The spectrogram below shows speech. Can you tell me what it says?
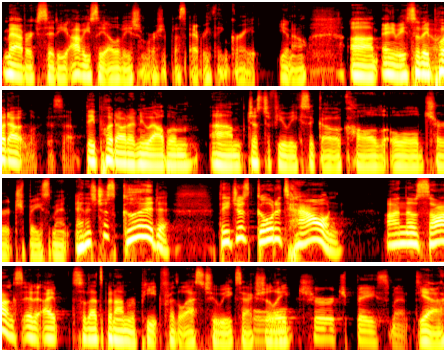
Maverick City. Obviously, Elevation Worship does everything great, you know. Um, anyway, so they put out look this up. they put out a new album um, just a few weeks ago called Old Church Basement, and it's just good. They just go to town on those songs, and I so that's been on repeat for the last two weeks actually. Old church basement. Yeah.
